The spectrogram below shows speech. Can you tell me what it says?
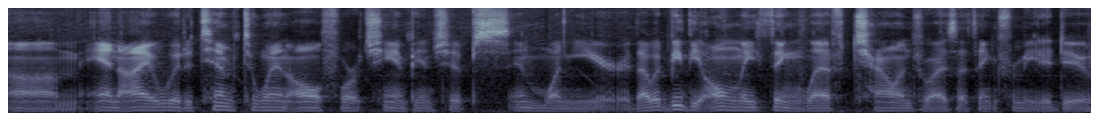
um, and I would attempt to win all four championships in one year. That would be the only thing left challenge wise I think for me to do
